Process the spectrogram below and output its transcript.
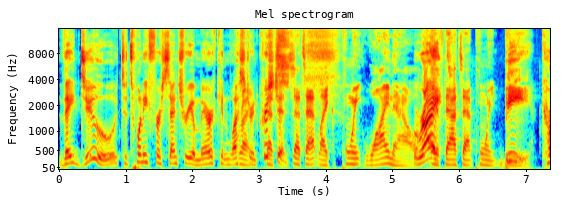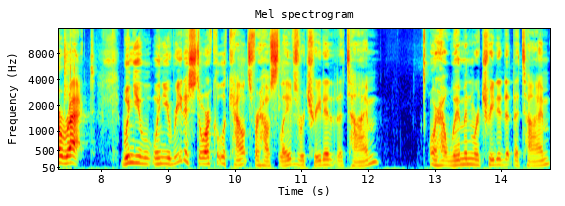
they do to 21st century American Western Right. Christians. That's, that's at like point Y now. Right. If that's at point B. B, correct. When you when you read historical accounts for how slaves were treated at the time, or how women were treated at the time,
